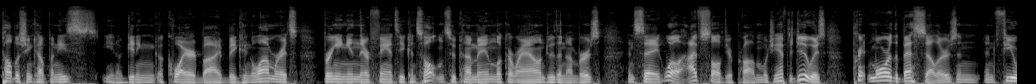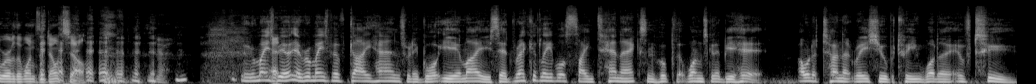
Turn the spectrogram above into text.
publishing companies, you know, getting acquired by big conglomerates, bringing in their fancy consultants who come in, look around, do the numbers, and say, "Well, I've solved your problem. What you have to do is print more of the bestsellers and, and fewer of the ones that don't sell." yeah. It reminds me. It reminds me of Guy Hands when he bought EMI. He said record labels sign 10x and hope that one's going to be a hit. I want to turn that ratio between one out of two.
